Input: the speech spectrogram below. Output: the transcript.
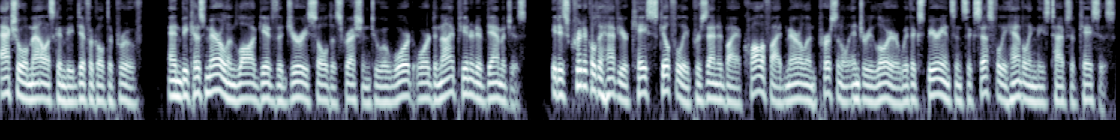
Actual malice can be difficult to prove, and because Maryland law gives the jury sole discretion to award or deny punitive damages, it is critical to have your case skillfully presented by a qualified Maryland personal injury lawyer with experience in successfully handling these types of cases.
